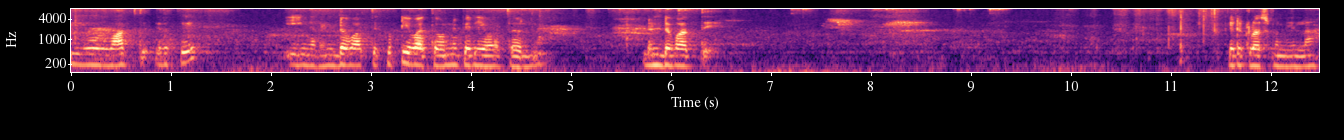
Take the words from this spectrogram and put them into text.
இங்கே ஒரு வாத்து இருக்குது இங்கே ரெண்டு வாத்து குட்டி வாத்து ஒன்று பெரிய வாத்து ஒன்று ரெண்டு வாத்து. கேட்டு க்ளோஸ் பண்ணிடலாம்.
